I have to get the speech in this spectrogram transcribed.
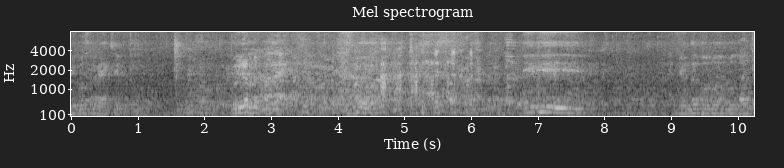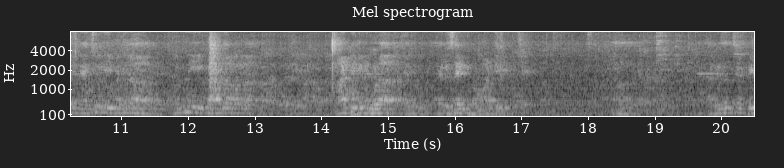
మీకోసం నేను యాక్ట్ చేయలేదు. ఇది మీ అందరితోనూ అనుబంధం. అంటే యాక్చువల్గా ఈ మధ్యన కొన్ని కారణాల వల్ల మా టీవీని కూడా నేను I resign from Maa TV. ఆ రీజన్ చెప్పి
